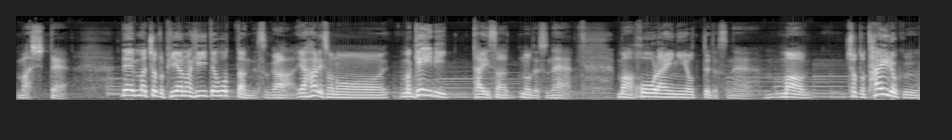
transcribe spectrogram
まして、で、まあちょっとピアノ弾いておったんですが、やはりその、まあゲイリー大佐のですね、まあ蓬莱によってですね、まあちょっと体力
